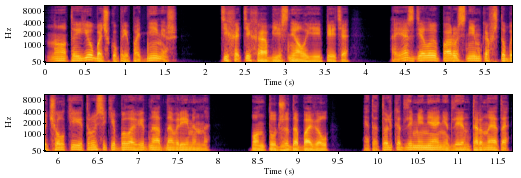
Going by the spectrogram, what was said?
«Ну, ты юбочку приподнимешь», — тихо-тихо объяснял ей Петя. «А я сделаю пару снимков, чтобы чулки и трусики было видно одновременно». Он тут же добавил. «Это только для меня, не для интернета.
